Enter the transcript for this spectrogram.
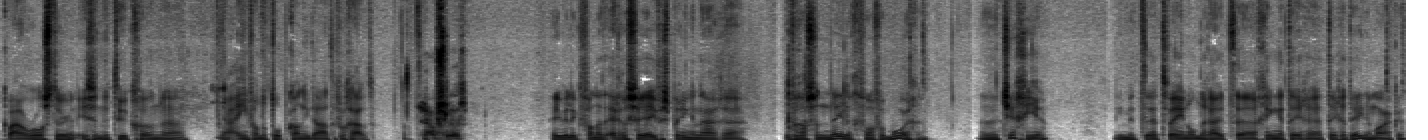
qua roster, is het natuurlijk gewoon uh, ja, een van de topkandidaten voor goud. Dat, ja, absoluut. Hey, wil ik van het ROC even springen naar de verrassende nederlaag van vanmorgen. Tsjechië, die met 2-1 onderuit gingen tegen, tegen Denemarken.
